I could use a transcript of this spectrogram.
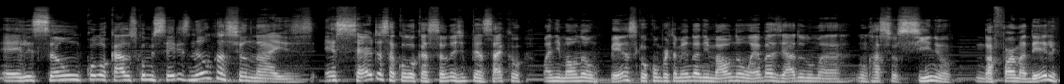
eles são colocados como seres não racionais. É certo essa colocação da gente pensar que o animal não pensa, que o comportamento do animal não é baseado numa, num raciocínio da forma dele?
